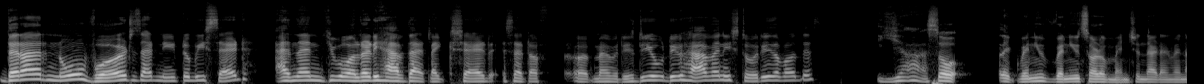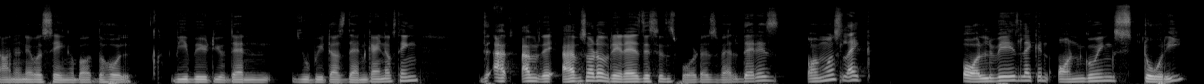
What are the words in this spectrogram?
there are no words that need to be said, and then you already have that like shared set of uh, memories. Do you do you have any stories about this? Yeah, so like when you when you sort of mentioned that and when Ananya was saying about the whole we beat you then you beat us then kind of thing, I've I've, I've sort of realized this in sport as well. There is almost like always like an ongoing story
